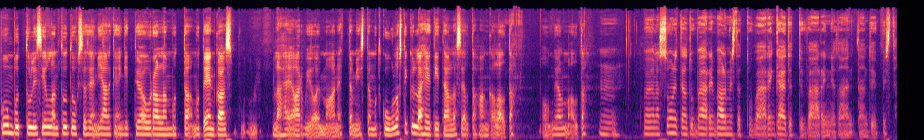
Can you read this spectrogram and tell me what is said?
pumput tuli silloin tutuksi sen jälkeenkin työuralla, mutta, mutta en kanssa lähde arvioimaan, että mistä, mutta kuulosti kyllä heti tällaiselta hankalalta ongelmalta. Hmm. Voi olla suunniteltu väärin, valmistettu väärin, käytetty väärin, jotain tämän tyyppistä.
